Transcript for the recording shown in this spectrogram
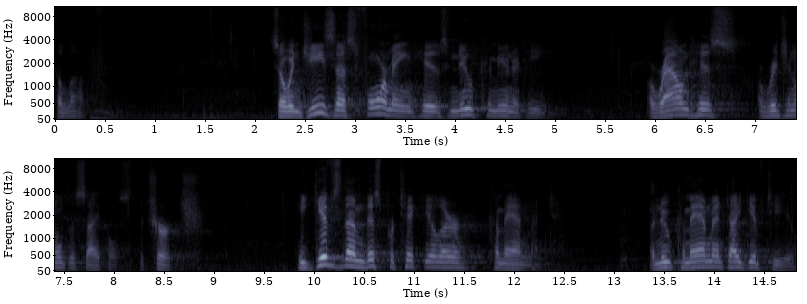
to love. So, in Jesus forming his new community around his original disciples, the church, he gives them this particular commandment A new commandment I give to you,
